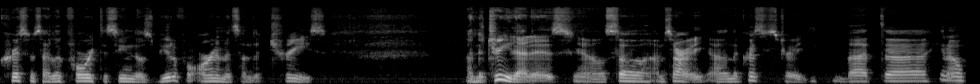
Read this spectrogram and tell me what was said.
Christmas, I look forward to seeing those beautiful ornaments on the trees on the tree that is you know so i'm sorry on the christmas tree. But uh you know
